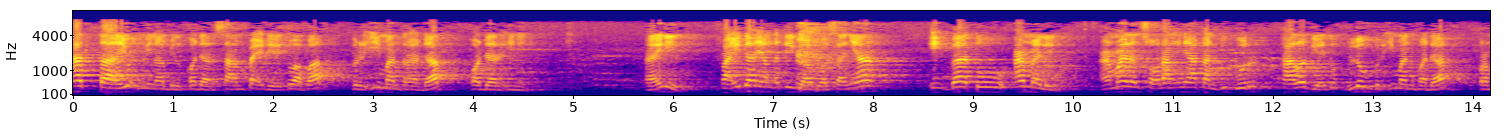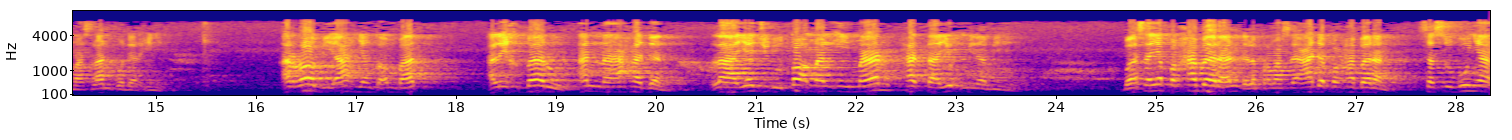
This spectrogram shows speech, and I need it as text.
Hatta yu'mina bil qadar. Sampai dia itu apa? Beriman terhadap qadar ini. Nah ini faidah yang ketiga bahwasanya ihbatu amalin. Amalan seorang ini akan gugur kalau dia itu belum beriman pada permasalahan qadar ini. Ar-rabi'ah yang keempat, al-ikhbaru anna ahadan la yajidu ta'mal iman hatta yu'mina bihi. Bahasanya penghabaran dalam permasalahan ada penghabaran. Sesungguhnya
